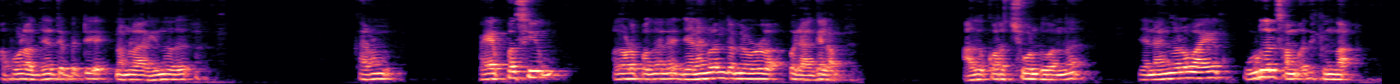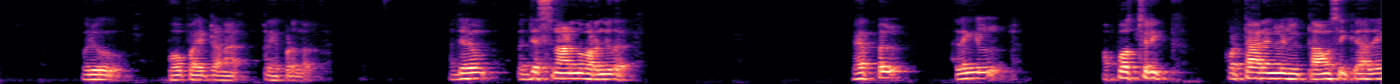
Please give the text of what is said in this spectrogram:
അപ്പോൾ അദ്ദേഹത്തെ പറ്റി നമ്മൾ അറിയുന്നത് കാരണം പേപ്പസിയും അതോടൊപ്പം തന്നെ ജനങ്ങളും തമ്മിലുള്ള ഒരു അകലം അത് കുറച്ചുകൊണ്ടുവന്ന് ജനങ്ങളുമായി കൂടുതൽ സംവദിക്കുന്ന ഒരു പോപ്പായിട്ടാണ് അറിയപ്പെടുന്നത്. അദ്ദേഹം വ്യത്യസ്തനാണെന്ന് പറഞ്ഞത് പേപ്പൽ അല്ലെങ്കിൽ അപ്പോസ്തലിക് കൊട്ടാരങ്ങളിൽ താമസിക്കാതെ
